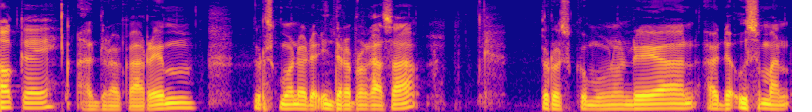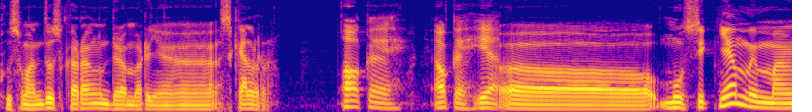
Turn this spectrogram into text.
Oke. Adra Karim terus kemudian ada Indra Perkasa terus kemudian ada Usman Usman tuh sekarang drummernya Scalar Oke. Oke, ya. Eh, musiknya memang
